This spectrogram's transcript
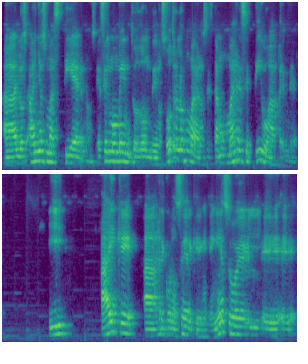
ah, los años más tiernos. Es el momento donde nosotros los humanos estamos más receptivos a aprender. Y hay que ah, reconocer que en, eso eh, eh,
